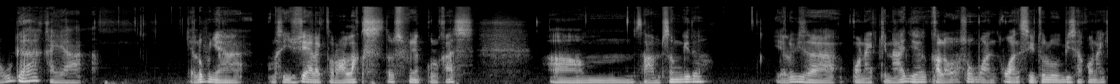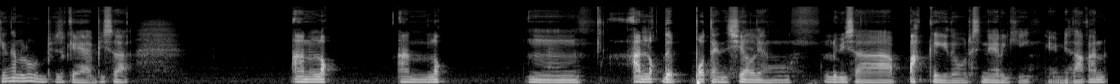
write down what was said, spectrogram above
udah kayak ya lu punya mesin cuci Electrolux terus punya kulkas um, Samsung gitu. Ya lu bisa konekin aja. Kalau once itu lu bisa konekin kan lu bisa kayak bisa unlock unlock um, unlock the potential yang lu bisa pakai gitu bersinergi. Kayak misalkan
